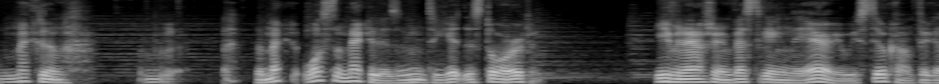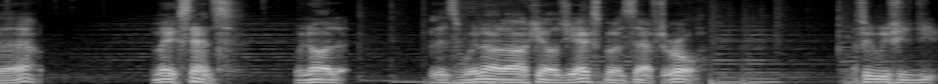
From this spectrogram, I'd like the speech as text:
Mechanism. The mech. What's the mechanism to get this door open? Even after investigating the area, we still can't figure that out. It makes sense. We're not. We're not archaeology experts after all. I think we should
